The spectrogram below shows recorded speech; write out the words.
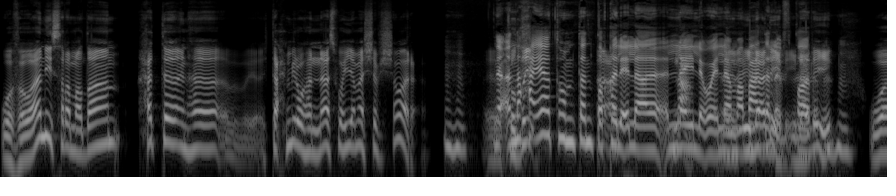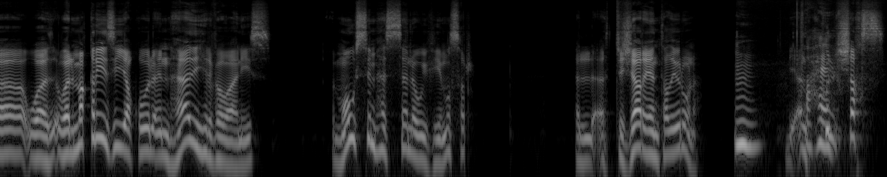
وفوانيس رمضان حتى إنها تحملها الناس وهي ماشية في الشوارع. آه، لأن حياتهم تنتقل آه إلى الليل نعم. وإلى ما بعد الإفطار. إلى ليل. و... والمقريزي يقول إن هذه الفوانيس موسمها السنوي في مصر التجار ينتظرونه. لأن صحيح. كل شخص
